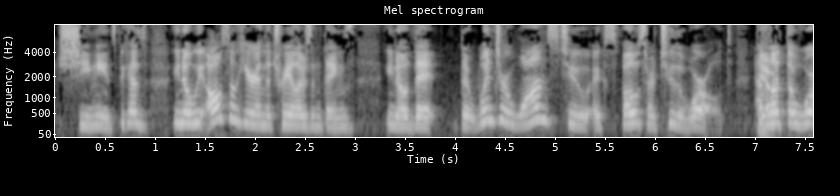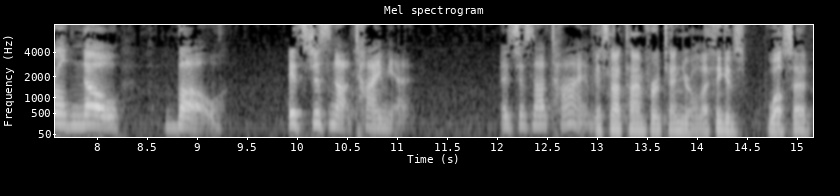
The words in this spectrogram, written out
she needs because you know we also hear in the trailers and things you know that that Winter wants to expose her to the world and Yeah. let the world know Bo. It's just not time yet. It's just not time. It's not time for a 10 year old. I think it's well said.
